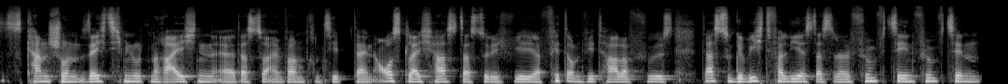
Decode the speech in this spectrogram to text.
Es kann schon 60 Minuten reichen, äh, dass du einfach im Prinzip deinen Ausgleich hast, dass du dich wieder fitter und vitaler fühlst, dass du Gewicht verlierst, dass du dann 15, 15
